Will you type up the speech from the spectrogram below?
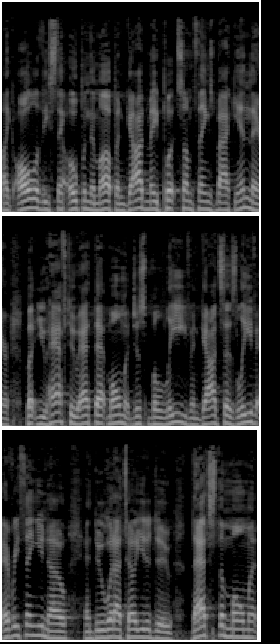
like all of these things, open them up. And God may put some things back in there, but you have to, at that moment, just believe. And God says, Leave everything you know and do what I tell you to do. That's the moment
